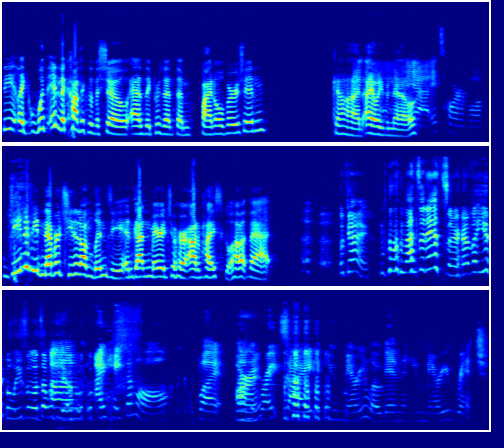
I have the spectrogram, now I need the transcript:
see, like within the context of the show, as they present them final version, God, I don't even know. Yeah, it's horrible. Dean, if he'd never cheated on Lindsay and gotten married to her out of high school, how about that? Okay, that's an answer. How about you, Lisa? What's up with Um, you? I hate them all, but All on right. the bright side, if you marry Logan, then you marry Rich,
